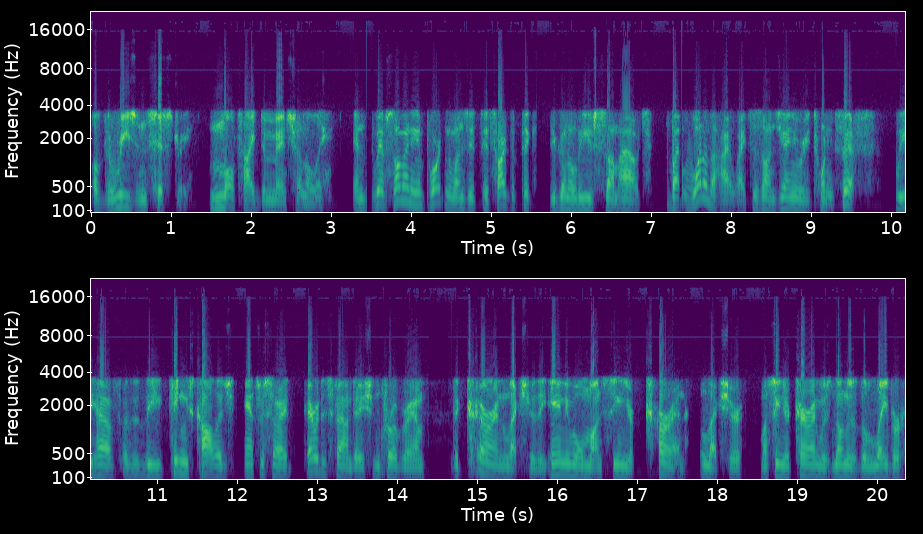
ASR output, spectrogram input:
of the region's history, multidimensionally. And we have so many important ones, it, it's hard to pick. You're going to leave some out. But one of the highlights is on January 25th. We have the King's College Anthracite Heritage Foundation program, the Curran Lecture, the annual Monsignor Curran Lecture. Monsignor Curran was known as the labor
